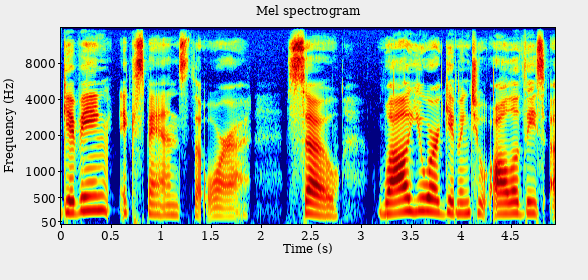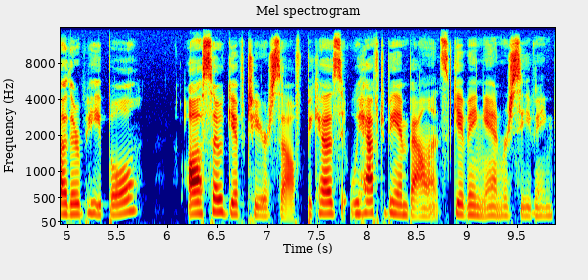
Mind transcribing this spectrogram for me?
Giving expands the aura. So, while you are giving to all of these other people, also give to yourself because we have to be in balance, giving and receiving.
